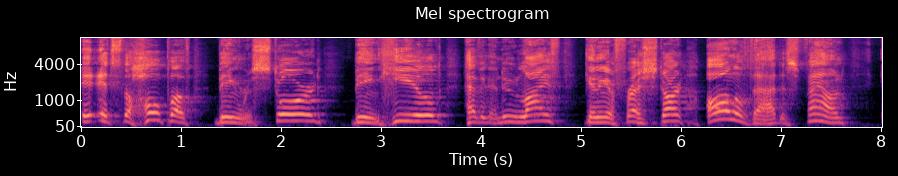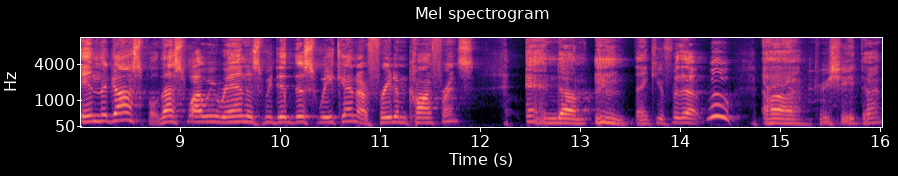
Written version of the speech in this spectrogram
It's the hope of being restored, being healed, having a new life, getting a fresh start. All of that is found in the gospel. That's why we ran, as we did this weekend, our Freedom Conference. And um, thank you for that. Woo! Uh, appreciate that.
